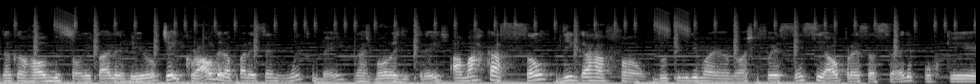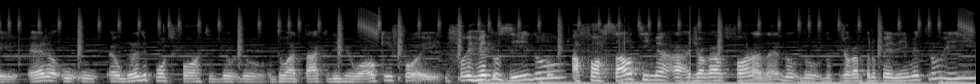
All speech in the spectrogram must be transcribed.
Duncan Robinson e o Tyler Hero. Jay Crowder aparecendo muito bem nas bolas de três. A marcação de garrafão do time de Miami, eu acho que foi essencial para essa série, porque era o, o, é o grande ponto forte forte do, do, do, ataque de Milwaukee foi, foi reduzido a forçar o time a, jogar fora, né? Do, do, do, jogar pelo perímetro e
